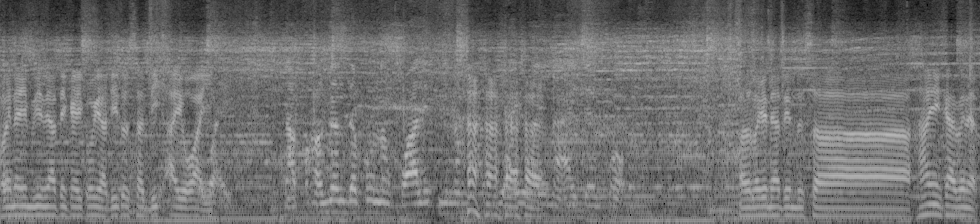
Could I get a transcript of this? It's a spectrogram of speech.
Okay na yung binili natin kay Kuya dito sa DIY. Napakaganda po ng quality ng mga DIY na item po. Palalagyan natin doon sa hanging cabinet.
